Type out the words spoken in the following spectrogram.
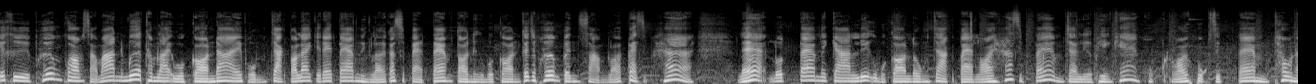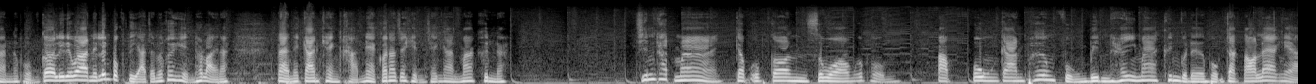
ก็คือเพิ่มความสามารถเมื่อทำลายอุปกรณ์ได้ผมจากตอนแรกจะได้แต้ม 198 แต้มต่อ 1 อุปกรณ์ก็จะเพิ่มเป็น 385 และลดแต้มในการเรียกอุปกรณ์ลงจาก 850 แต้ม จะเหลือเพียงแค่ 660 แต้มเท่านั้นนะผมก็เรียกได้ว่าในเล่นปกติอาจจะไม่ค่อยเห็นเท่าไหร่นะแต่ในการแข่งขันเนี่ยก็น่าจะเห็นใช้งานมากขึ้นนะชิ้นถัดมากับอุปกรณ์สวอมครับผม ปรับปรุงการเพิ่มฝูงบินให้มากขึ้นกว่าเดิม ผมจากตอนแรกเนี่ย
